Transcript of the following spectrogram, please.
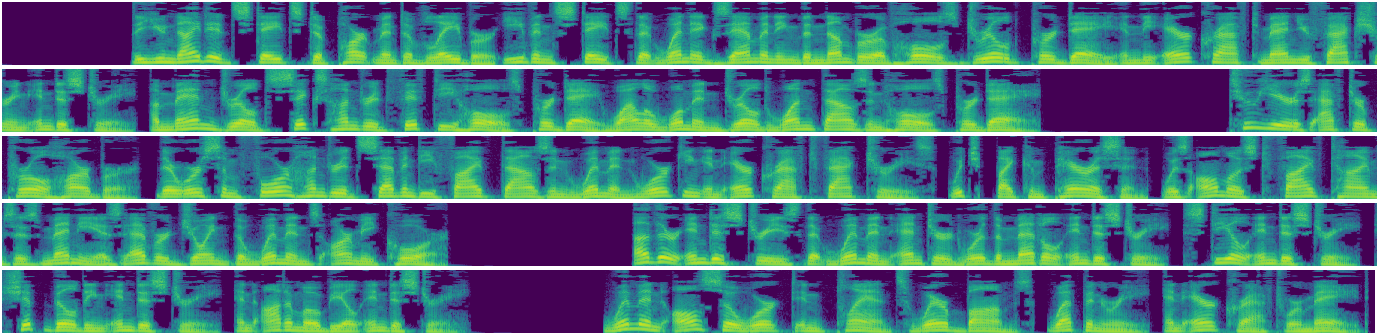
The United States Department of Labor even states that when examining the number of holes drilled per day in the aircraft manufacturing industry, a man drilled 650 holes per day while a woman drilled 1,000 holes per day. Two years after Pearl Harbor, there were some 475,000 women working in aircraft factories, which, by comparison, was almost five times as many as ever joined the Women's Army Corps. Other industries that women entered were the metal industry, steel industry, shipbuilding industry, and automobile industry. Women also worked in plants where bombs, weaponry, and aircraft were made.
